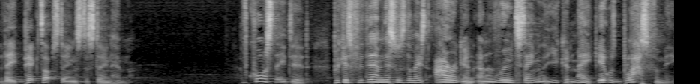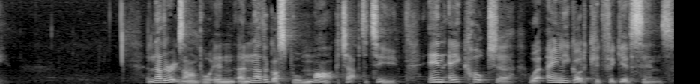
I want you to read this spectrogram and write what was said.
they picked up stones to stone him. Of course they did, because for them, this was the most arrogant and rude statement that you could make. It was blasphemy. Another example in another gospel, Mark chapter 2. In a culture where only God could forgive sins,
